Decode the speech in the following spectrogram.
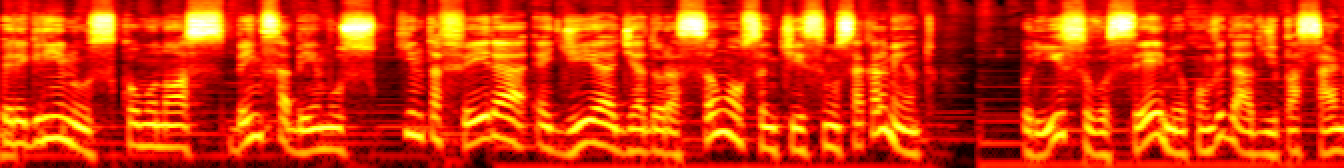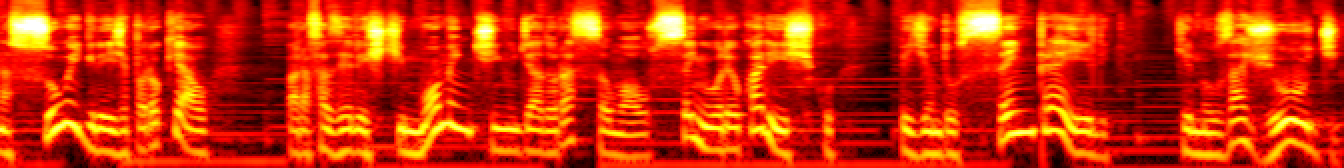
Peregrinos, como nós bem sabemos, quinta-feira é dia de adoração ao Santíssimo Sacramento por isso, você é meu convidado de passar na sua igreja paroquial para fazer este momentinho de adoração ao Senhor Eucarístico, pedindo sempre a Ele que nos ajude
